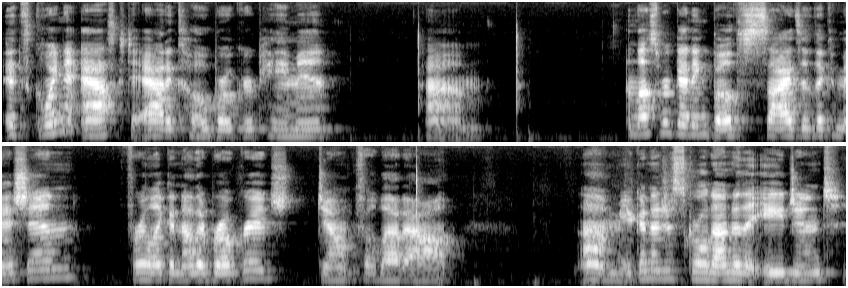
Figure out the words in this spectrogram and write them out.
It's going to ask to add a co-broker payment. Um, unless we're getting both sides of the commission for like another brokerage, don't fill that out. Um, you're gonna just scroll down to the agent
